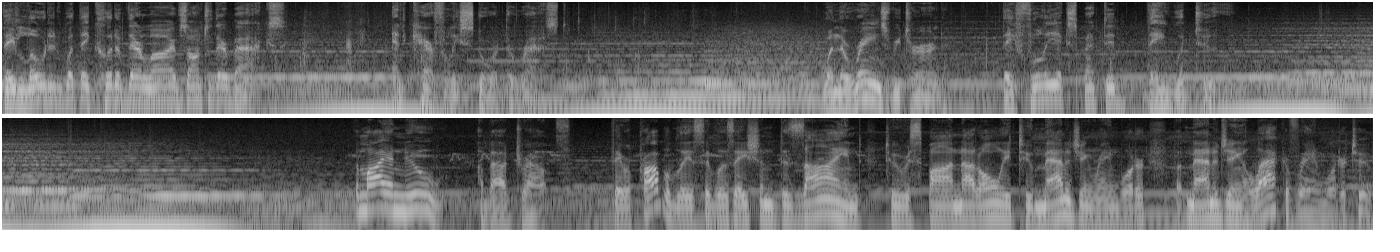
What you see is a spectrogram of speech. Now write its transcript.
They loaded what they could of their lives onto their backs and carefully stored the rest. When the rains returned, they fully expected they would too. The Maya knew about droughts. They were probably a civilization designed to respond not only to managing rainwater, but managing a lack of rainwater too.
